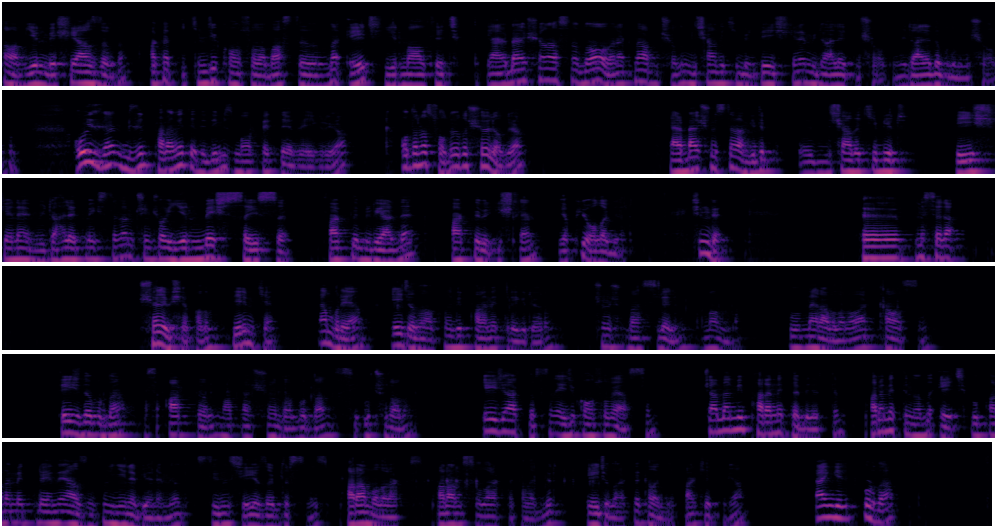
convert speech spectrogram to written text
tamam 25'i yazdırdım. Fakat ikinci konsola bastırdığımda age 26'ya çıktı. Yani ben şu an aslında doğal olarak ne yapmış oldum? Dışarıdaki bir değişkene müdahale etmiş oldum. Müdahalede bulunmuş oldum. O yüzden bizim parametre dediğimiz muhabbet devreye giriyor. O da nasıl oluyor? O da şöyle oluyor. Yani ben şunu istemem. Gidip e, dışarıdaki bir değişkene müdahale etmek istemem. Çünkü o 25 sayısı farklı bir yerde farklı bir işlem yapıyor olabilir. Şimdi e, mesela şöyle bir şey yapalım. Diyelim ki ben buraya age adı altına bir parametre giriyorum. Şunu şuradan silelim. Tamam mı? Bu merhabalar olarak kalsın. Age'i de burada mesela arttıralım. Hatta şunu da buradan uçuralım. Age'i arttırsın. Age'i konsola yazsın. Şu an ben bir parametre belirttim. Parametrenin adı age. Bu parametreye ne yazdığınızın yine bir önemi yok. İstediğiniz şeyi yazabilirsiniz. Param olarak, params olarak da kalabilir. Age olarak da kalabilir. Fark etmiyor. Ben gelip burada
